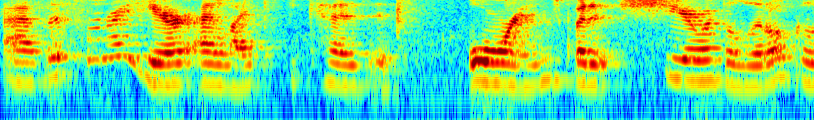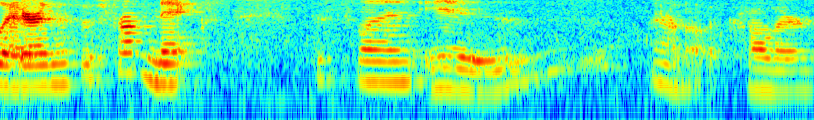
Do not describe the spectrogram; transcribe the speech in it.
Uh, this one right here I like because it's orange, but it's sheer with a little glitter. And this is from NYX. This one is, I don't know the color,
